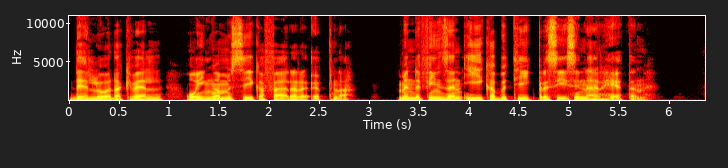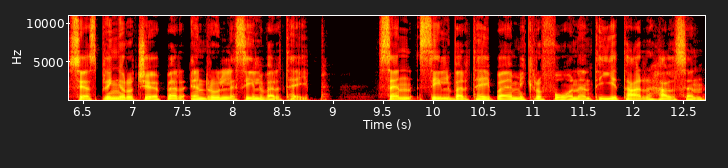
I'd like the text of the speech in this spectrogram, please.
Det är lördag kväll och inga musikaffärer är öppna. Men det finns en ICA-butik precis i närheten. Så jag springer och köper en rulle silvertejp. Sen silvertejpar jag mikrofonen till gitarrhalsen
